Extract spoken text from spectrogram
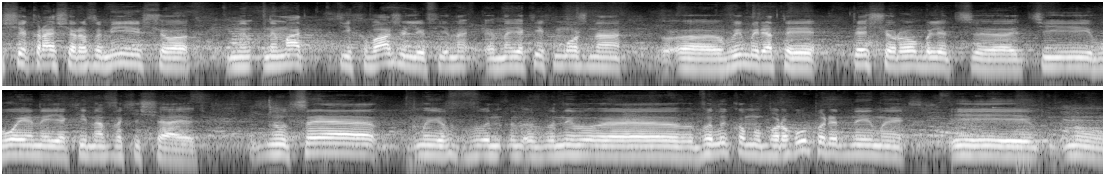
ще краще розумієш, що нема тих важелів, на, яких можна е, виміряти те, що роблять е, ті воїни, які нас захищають. Ну, це ми в, е, великому боргу перед ними, і ну,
